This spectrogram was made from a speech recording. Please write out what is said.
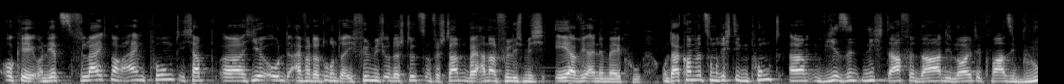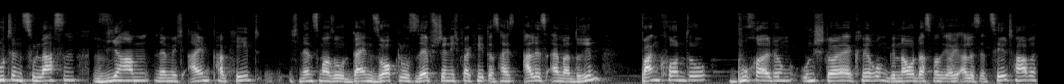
Okay, und jetzt vielleicht noch ein Punkt. Ich habe äh, hier und einfach darunter, ich fühle mich unterstützt und verstanden. Bei anderen fühle ich mich eher wie eine Melkkuh. Und da kommen wir zum richtigen Punkt. Ähm, wir sind nicht dafür da, die Leute quasi bluten zu lassen. Wir haben nämlich ein Paket, ich nenne es mal so dein sorglos selbstständig Paket. Das heißt, alles einmal drin Bankkonto, Buchhaltung und Steuererklärung, genau das, was ich euch alles erzählt habe.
